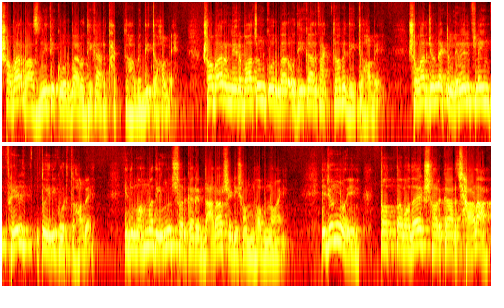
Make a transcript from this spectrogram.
সবার রাজনীতি করবার অধিকার থাকতে হবে, দিতে হবে। সবার নির্বাচন করবার অধিকার থাকতে হবে, দিতে হবে। সবার জন্য একটা লেভেল প্লেইং ফিল্ড তৈরি করতে হবে। কিন্তু মোহাম্মদ ইউনুস সরকারের দ্বারা সেটি সম্ভব নয়। এজন্যই তত্ত্বাবধায়ক সরকার ছাড়া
